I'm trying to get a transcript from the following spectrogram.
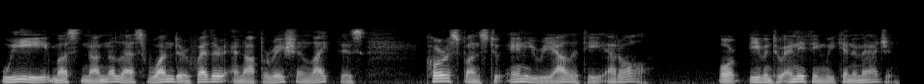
we must nonetheless wonder whether an operation like this corresponds to any reality at all, or even to anything we can imagine.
